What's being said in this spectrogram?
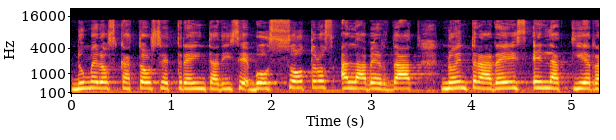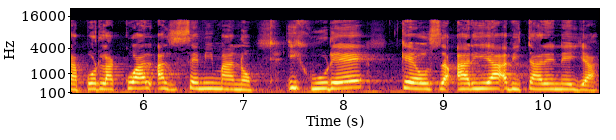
Números 14:30 dice, vosotros a la verdad no entraréis en la tierra por la cual alcé mi mano y juré que os haría habitar en ella,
